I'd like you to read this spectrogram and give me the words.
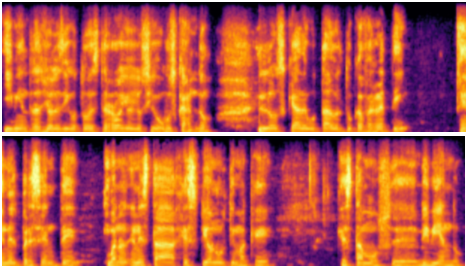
Y mientras yo les digo todo este rollo, yo sigo buscando los que ha debutado el Tuca Ferretti en el presente, bueno, en esta gestión última que, estamos eh, viviendo.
